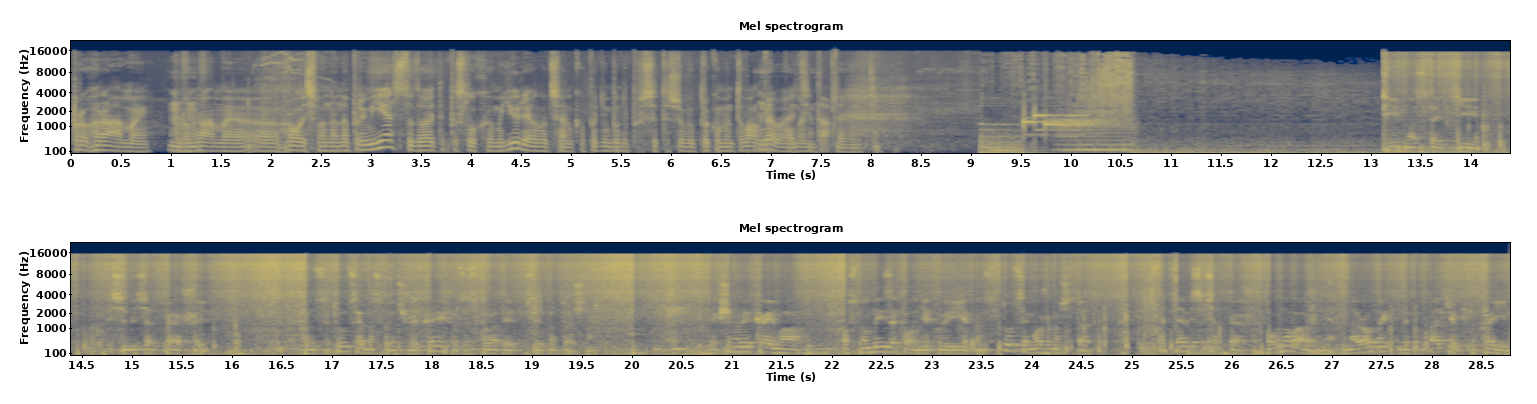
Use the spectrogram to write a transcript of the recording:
програми, програми е, Гройсмана на прем'єрство. Давайте послухаємо Юрія Луценка. Потім буду просити, щоб ви прокоментували давайте, коментар. давайте. Згідно статті 81 Конституції, на секундочку відкрию, щоб зацитувати абсолютно точно. Якщо ми відкриємо основний закон, який є Конституція, можемо читати. Стаття 81. Повноваження народних депутатів України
